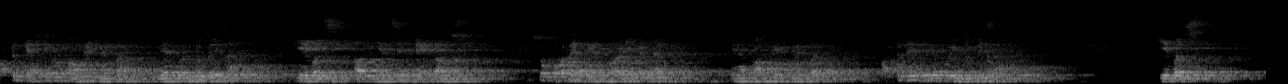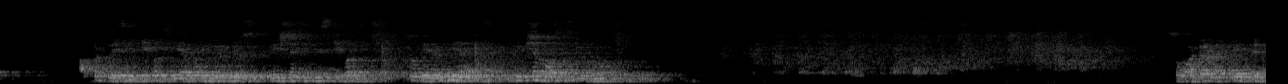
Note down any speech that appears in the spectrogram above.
After casting of concrete member, we are going to place a cables or we can say tendons. So for that we are providing a bed in a concrete member. After that we are going to place a cables. After placing cables, we are going to reduce resistance in these cables. So there will be a friction losses due to So whatever that is there.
